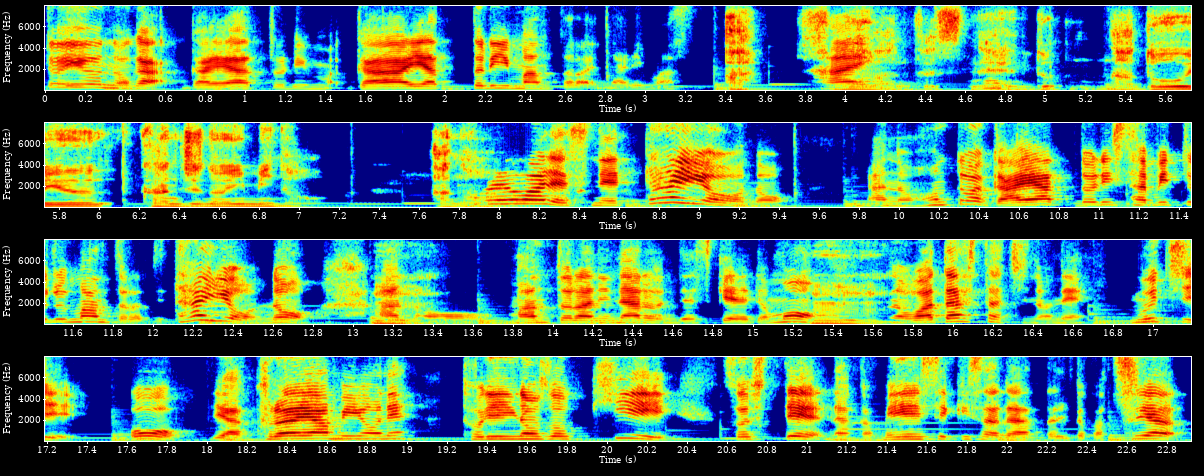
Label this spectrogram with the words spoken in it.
というのがガヤトリガヤトリマントラになります。あそうなんですね。はい、どどういう感じの意味のあのこれはですね太陽のあの本当はガヤットリ・サビトゥル・マントラって太陽の,、あのマントラになるんですけれども、うん、私たちのね無知をや暗闇をね取り除きそしてなんか明晰さであったりとか艶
